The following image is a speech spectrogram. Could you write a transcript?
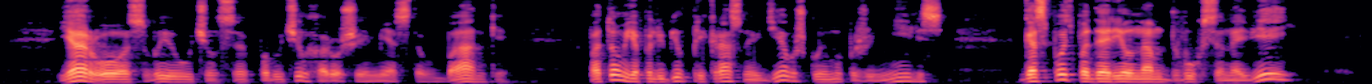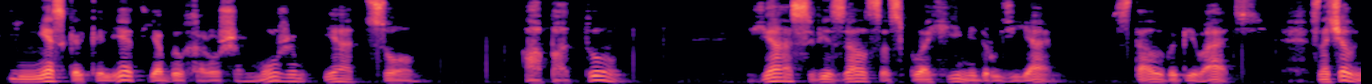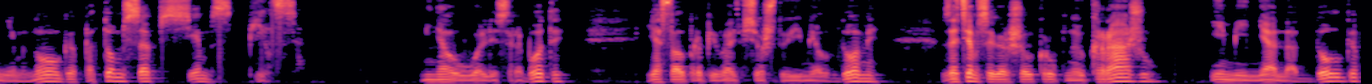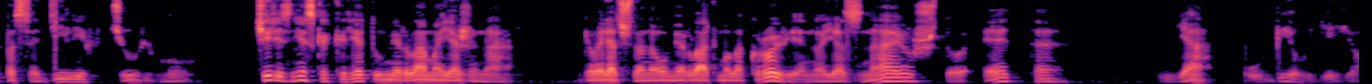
Я рос, выучился, получил хорошее место в банке. Потом я полюбил прекрасную девушку, и мы поженились. Господь подарил нам двух сыновей, и несколько лет я был хорошим мужем и отцом. А потом я связался с плохими друзьями, стал выпивать. Сначала немного, потом совсем спился. Меня уволили с работы, я стал пропивать все, что имел в доме, затем совершил крупную кражу, и меня надолго посадили в тюрьму. Через несколько лет умерла моя жена. Говорят, что она умерла от малокровия, но я знаю, что это я убил ее.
